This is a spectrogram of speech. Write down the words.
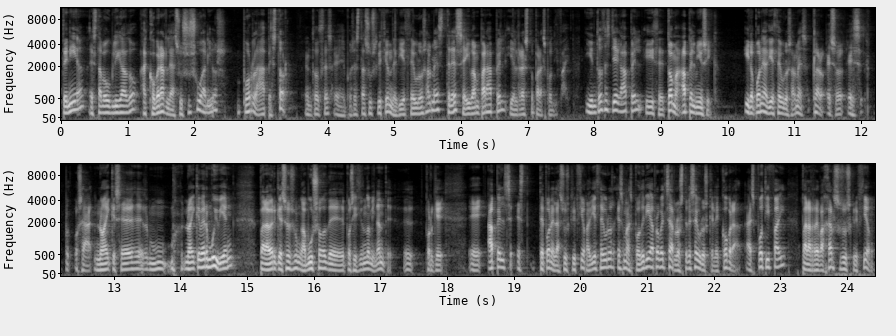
tenía, estaba obligado a cobrarle a sus usuarios por la App Store. Entonces, eh, pues esta suscripción de 10 euros al mes, 3 se iban para Apple y el resto para Spotify. Y entonces llega Apple y dice, toma, Apple Music. Y lo pone a 10 euros al mes. Claro, eso es. O sea, no hay que ser. No hay que ver muy bien para ver que eso es un abuso de posición dominante. Eh, porque eh, Apple te pone la suscripción a 10 euros. Es más, podría aprovechar los 3 euros que le cobra a Spotify para rebajar su suscripción.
